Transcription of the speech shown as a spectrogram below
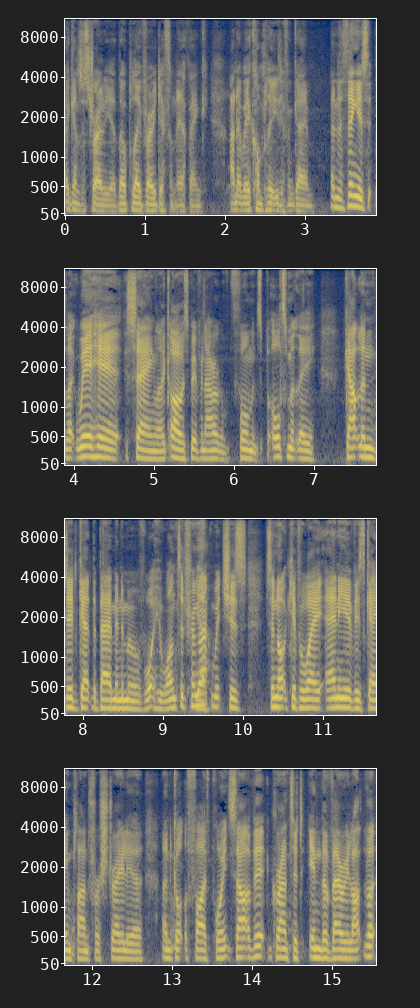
against Australia. They'll play very differently, I think, and it'll be a completely different game. And the thing is, like, we're here saying, like, oh, it's a bit of an arrogant performance, but ultimately, Gatland did get the bare minimum of what he wanted from Yeah. that, which is to not give away any of his game plan for Australia and got the five points out of it. Granted, in the very last, the,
